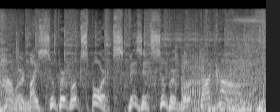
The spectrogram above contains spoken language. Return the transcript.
Powered by Superbook Sports. Visit superbook.com.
